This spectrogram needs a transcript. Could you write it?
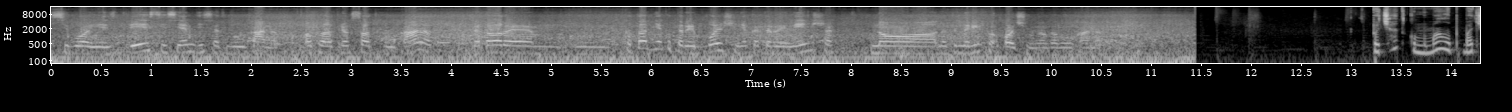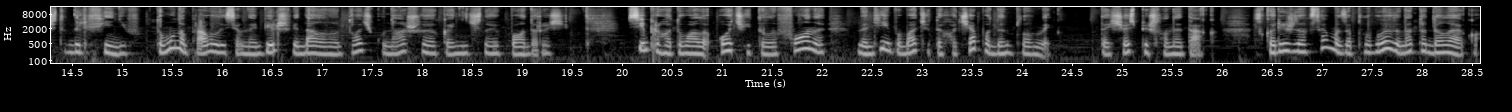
всего есть 270 вулканов, около 300 вулканов, которые, м, которые некоторые больше, некоторые меньше, но на Тенерифе очень много вулканов. Спочатку ми мали побачити дельфінів, тому направилися в найбільш віддалену точку нашої океанічної подорожі. Всі приготували очі й телефони в надії побачити хоча б один плавник. Та щось пішло не так. Скоріш за все, ми запливли занадто далеко,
